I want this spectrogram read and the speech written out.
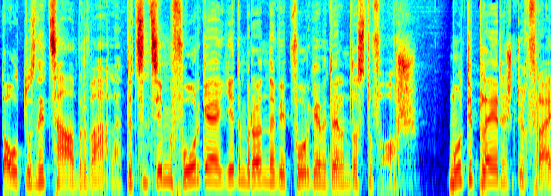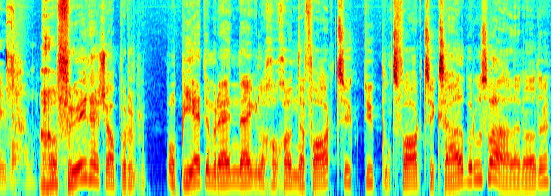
die Autos nicht selber wählen. Dort sind sie immer vorgegeben, jedem Rennen wird vorgegeben, mit welchem du fährst. Multiplayer hast du natürlich freie Wahl. Ah, früher hast du aber bei jedem Rennen eigentlich auch einen Fahrzeugtyp und das Fahrzeug selber auswählen, oder?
